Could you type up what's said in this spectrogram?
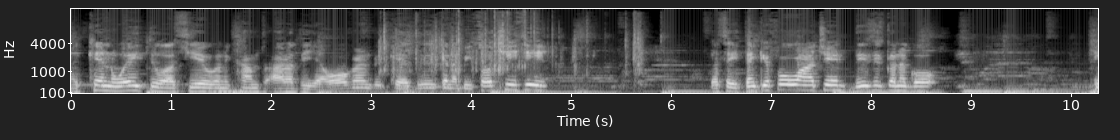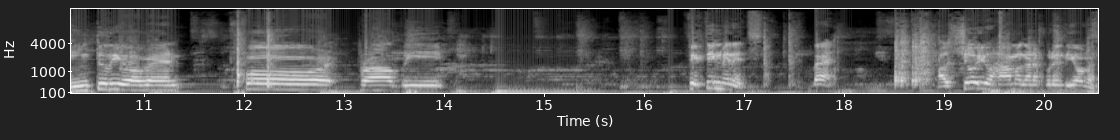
I can't wait till I see it when it comes out of the oven because this is gonna be so cheesy. I say thank you for watching. This is gonna go into the oven for probably 15 minutes. But I'll show you how I'm gonna put in the oven.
